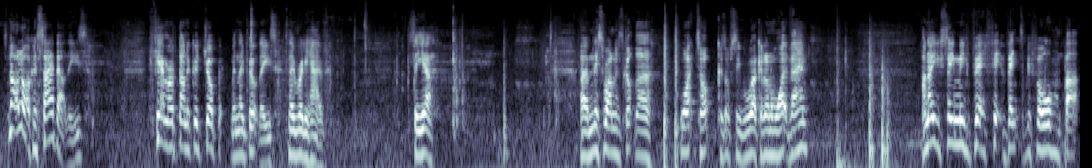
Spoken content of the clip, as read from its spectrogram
there's not a lot I can say about these. Fiamma have done a good job when they built these. They really have. So yeah. Um, this one has got the white top because obviously we're working on a white van. I know you've seen me fit vents before, but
